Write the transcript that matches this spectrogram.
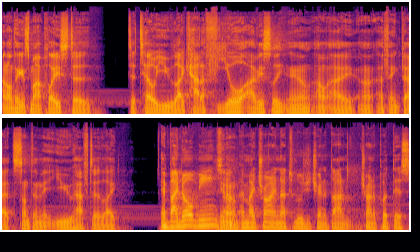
I don't think it's my place to to tell you like how to feel. Obviously, you know, I I, uh, I think that's something that you have to like. And by no means You am, know. am I trying not to lose your train of thought. I'm trying to put this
